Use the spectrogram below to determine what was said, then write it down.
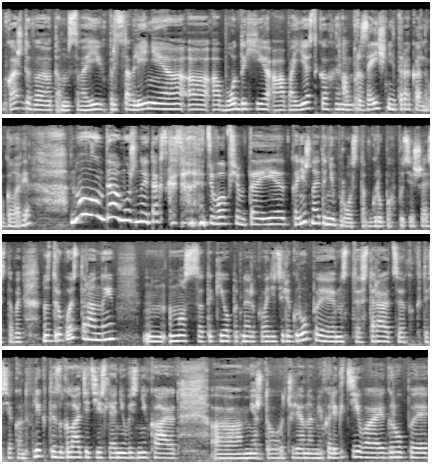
у каждого там свои представления об отдыхе, о поездках. А прозаичнее тараканы в голове? Ну, да, можно и так сказать, в общем-то. И, конечно, это не просто в группах путешествовать. Но, с другой стороны, у нас такие опытные руководители группы стараются как-то все конфликты сгладить, если они возникают а, между членами коллектива и группы,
